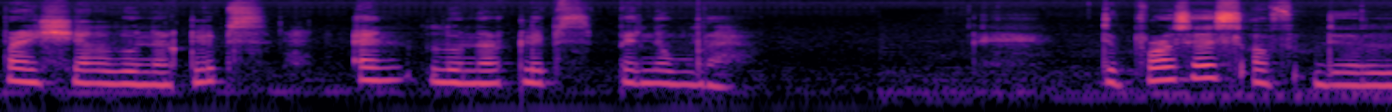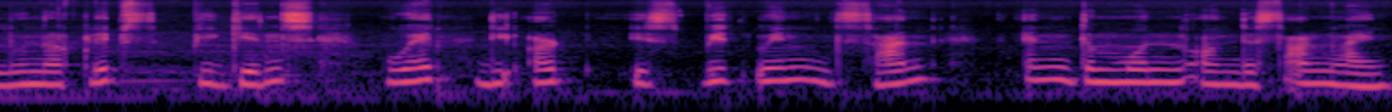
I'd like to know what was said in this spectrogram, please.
partial lunar eclipse, and lunar eclipse penumbra. The process of the lunar eclipse begins when the Earth is between the Sun and the Moon on the sun line.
